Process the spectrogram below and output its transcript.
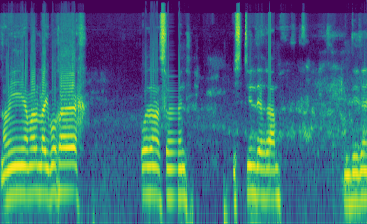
আমি আমার লাইব কজন আছেন? স্টিল দেখলাম। দুজন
